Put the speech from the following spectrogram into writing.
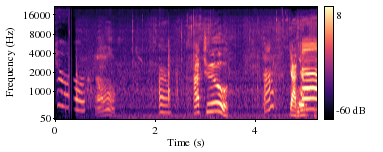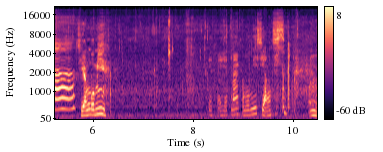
ชูเอาอะฮัทชิวอะจานจะจ้าเสียงบ่มี เฮ็ดไปเฮ็ดมากกับบ่มีเสียงอืม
